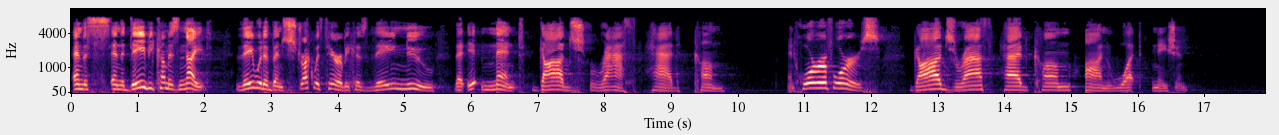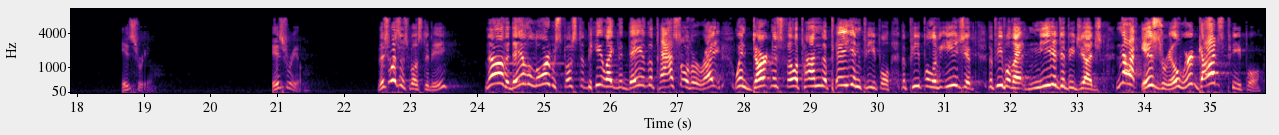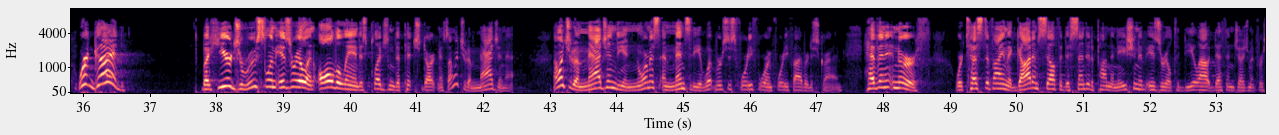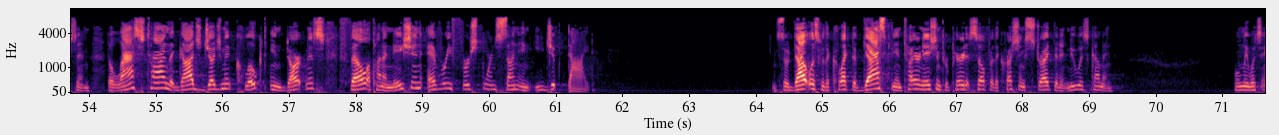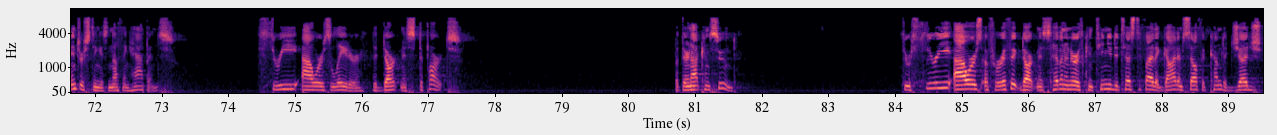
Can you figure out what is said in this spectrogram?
and the, and the day become as night, they would have been struck with terror because they knew that it meant God's wrath had come. And horror of horrors, God's wrath had come on what nation? Israel. Israel. This wasn't supposed to be. No, the day of the Lord was supposed to be like the day of the Passover, right? When darkness fell upon the pagan people, the people of Egypt, the people that needed to be judged. Not Israel. We're God's people. We're good. But here, Jerusalem, Israel, and all the land is plunged into pitch darkness. I want you to imagine that. I want you to imagine the enormous immensity of what verses 44 and 45 are describing. Heaven and earth were testifying that God Himself had descended upon the nation of Israel to deal out death and judgment for sin. The last time that God's judgment, cloaked in darkness, fell upon a nation, every firstborn son in Egypt died. So, doubtless, with a collective gasp, the entire nation prepared itself for the crushing strike that it knew was coming. Only what's interesting is nothing happens. Three hours later, the darkness departs. but they're not consumed. Through three hours of horrific darkness, heaven and earth continued to testify that God Himself had come to judge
